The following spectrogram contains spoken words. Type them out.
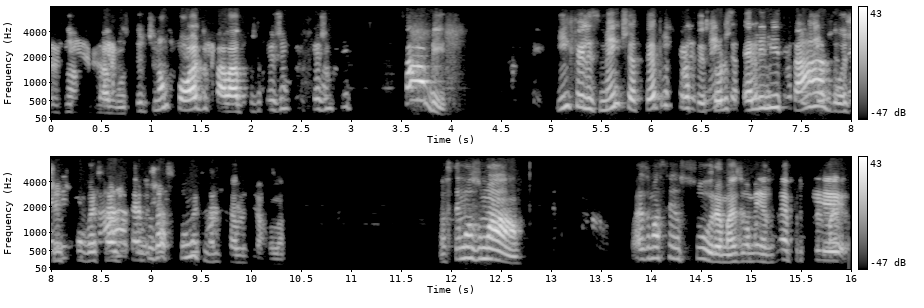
dos nossos alunos. A gente não pode falar tudo que a gente, que a gente sabe. Infelizmente, até para os professores, é limitado a gente conversar de certos assuntos em sala de aula. Nós temos uma quase uma censura, mais ou menos, né? Porque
